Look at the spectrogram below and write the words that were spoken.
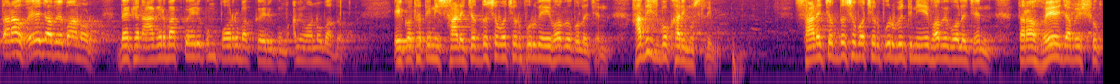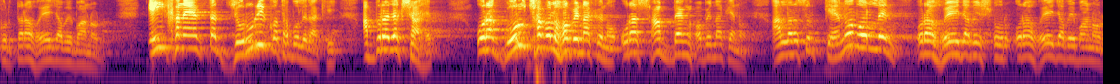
তারা হয়ে যাবে বানর। দেখেন আগের বাক্য এরকম, পরের বাক্য এরকম, আমি অনুবাদক। এই কথা তিনি সাড়ে চোদ্দশো বছর পূর্বে এভাবে বলেছেন। হাদিস বোখারি মুসলিম। সাড়ে চোদ্দশো বছর পূর্বে তিনি এভাবে বলেছেন, তারা হয়ে যাবে শুকুর, তারা হয়ে যাবে বানর। এইখানে একটা জরুরি কথা বলে রাখি। আব্দুর রাজাক সাহেব, ওরা গরু ছাগল হবে না কেন? ওরা সাপ ব্যাং হবে না কেন? আল্লাহ রসুল কেন বললেন, ওরা হয়ে যাবে সোর ওরা হয়ে যাবে বানর?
